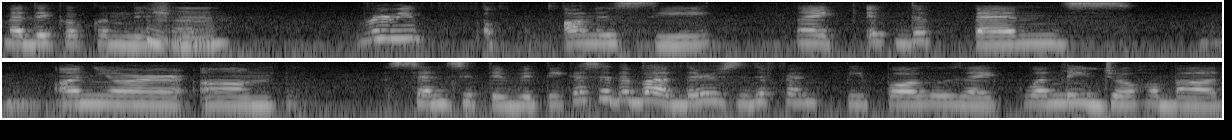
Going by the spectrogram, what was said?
medical condition. Very uh, honestly, like it depends on your um sensitivity. Kasi diba there's different people who's like when they joke about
